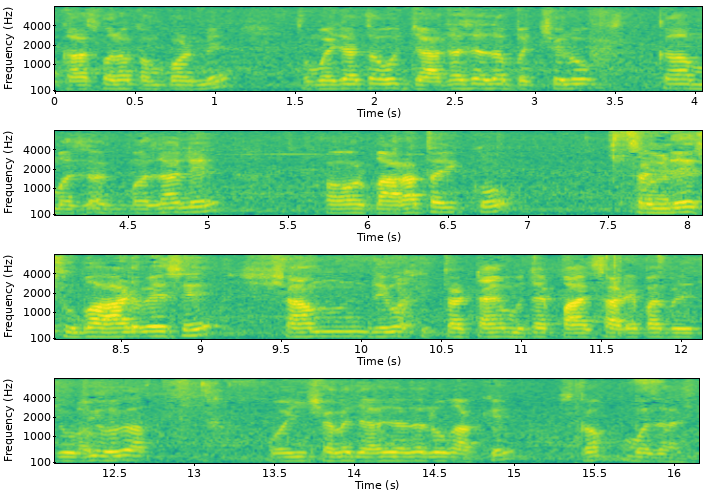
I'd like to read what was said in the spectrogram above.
घास वाला कंपाउंड में। तो मैं चाहता हूँ ज़्यादा से ज़्यादा बच्चे लोग का मज़ा मज़ा ले, और 12 तारीख को संडे सुबह आठ बजे से शाम देखो कितना टाइम होता है, पाँच, साढ़े पाँच बजे जो भी होगा, वो इंशाल्लाह ज़्यादा से ज़्यादा लोग आके उसका मज़ा लें।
